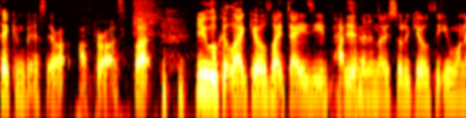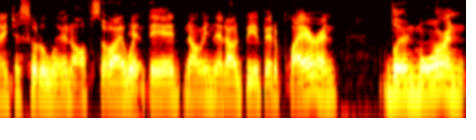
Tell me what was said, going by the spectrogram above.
Second best there after us. But you look at like girls like Daisy and Paxman Yeah. and those sort of girls that you want to just sort of learn off. So I went there knowing that I'd be a better player and learn more and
